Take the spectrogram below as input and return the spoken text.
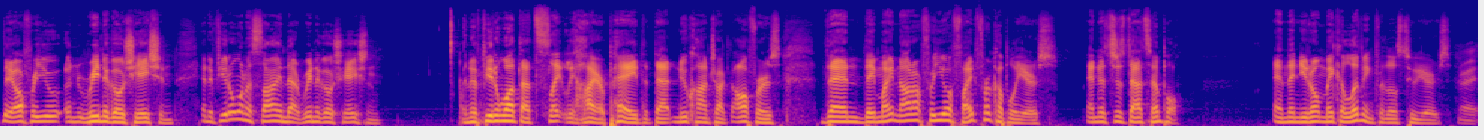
They offer you a renegotiation. And if you don't want to sign that renegotiation, and if you don't want that slightly higher pay that that new contract offers, then they might not offer you a fight for a couple of years. And it's just that simple and then you don't make a living for those two years. Right.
